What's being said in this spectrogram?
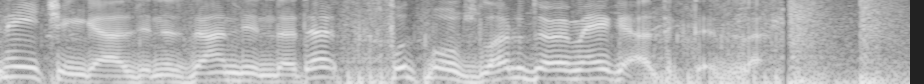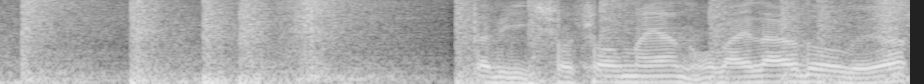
Ne için geldiniz dendiğinde de futbolcuları dövmeye geldik dediler. Tabii hiç hoş olmayan olaylar da oluyor.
